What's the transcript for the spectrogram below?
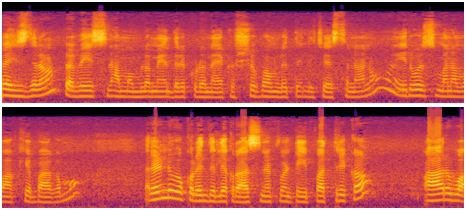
ప్రైజ్దరం ప్రవేశ నామంలో మీ అందరికి కూడా నా యొక్క శుభములు తెలియజేస్తున్నాను. ఈరోజు మన వాక్య భాగము రెండవ కొరిందులకు రాసినటువంటి పత్రిక ఆరవ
